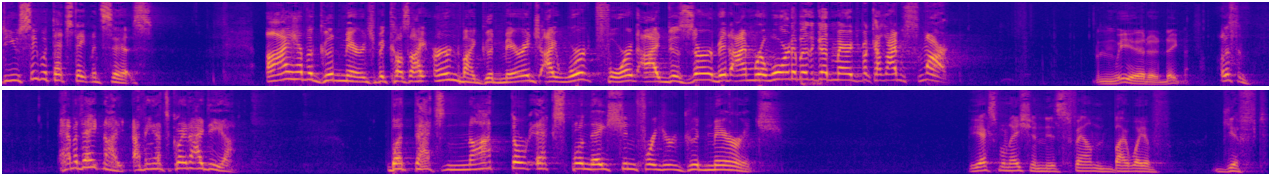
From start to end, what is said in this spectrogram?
Do you see what that statement says? I have a good marriage because I earned my good marriage. I worked for it. I deserve it. I'm rewarded with a good marriage because I'm smart. And we had a date night. Listen, have a date night. I think that's a great idea. But that's not the explanation for your good marriage. The explanation is found by way of gift,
